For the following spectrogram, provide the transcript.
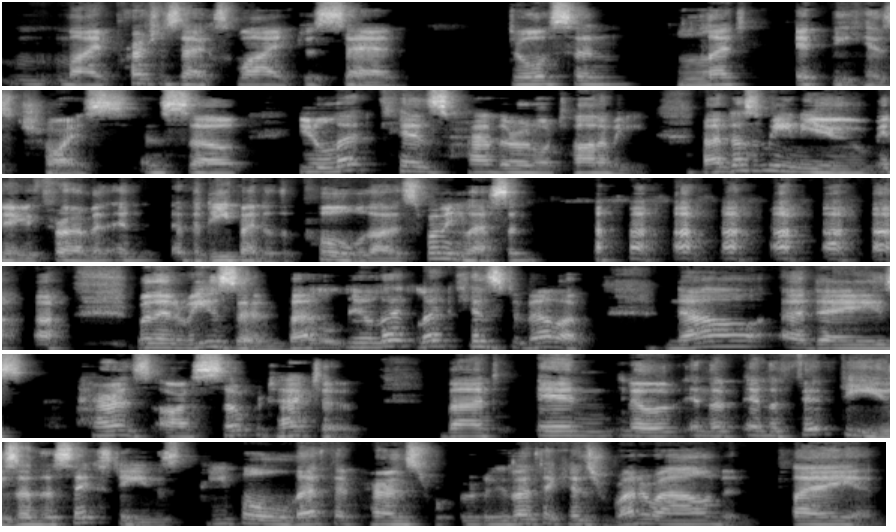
my precious ex-wife just said, Dawson, let it be his choice. And so you let kids have their own autonomy. That doesn't mean you, you know, you throw them in, at the deep end of the pool without a swimming lesson. Within reason, but you know, let, let kids develop. Nowadays, parents are so protective but in you know in the in the fifties and the sixties, people let their parents let their kids run around and play and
